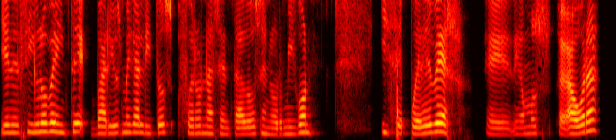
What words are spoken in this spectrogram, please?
y en el siglo XX varios megalitos fueron asentados en hormigón. Y se puede ver, eh, digamos, ahora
